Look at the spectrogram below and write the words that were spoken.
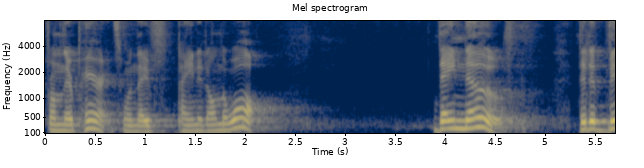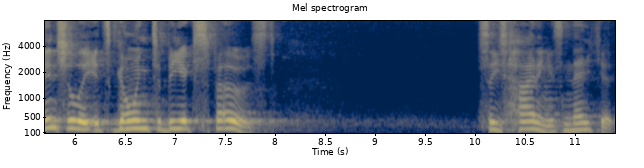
from their parents when they've painted on the wall. They know that eventually it's going to be exposed. So he's hiding, he's naked.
